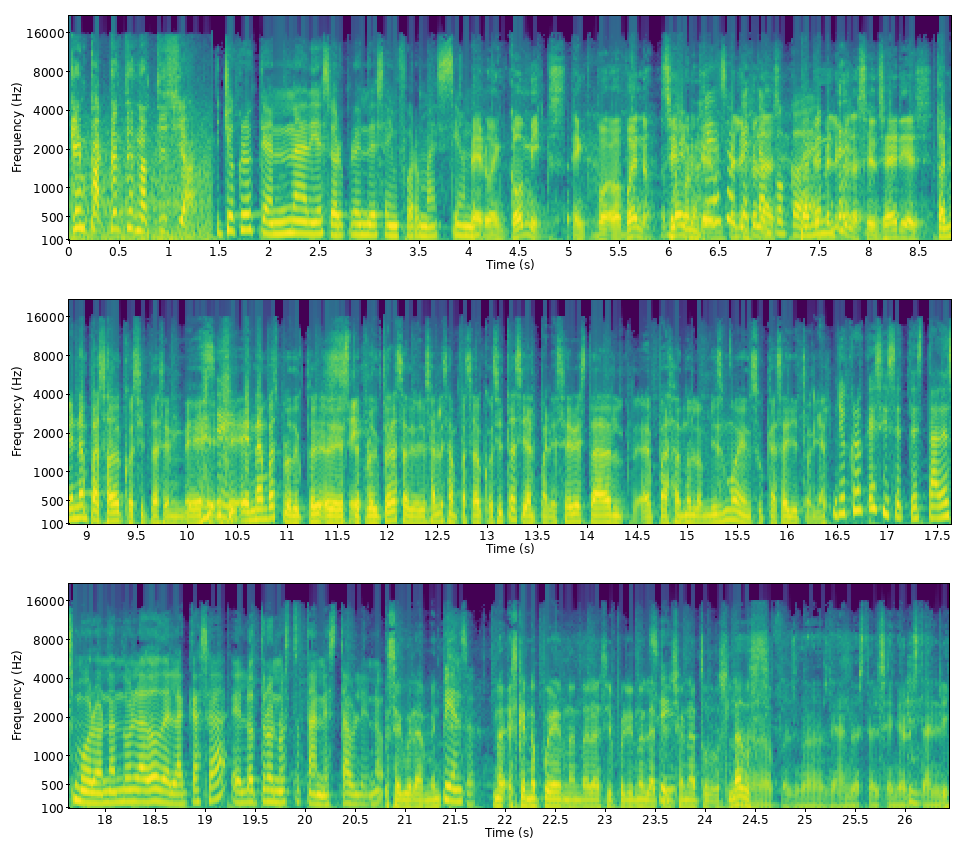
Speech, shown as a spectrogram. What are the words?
¡Qué impactante noticia! Yo creo que a nadie sorprende esa información. Pero en cómics, en- bu- bueno, sí, Bueno. porque en películas, tampoco, en ¿eh? películas y en series. También han pasado cositas en, eh, Sí. en ambas productor- este, Sí. productoras audiovisuales han pasado cositas y al parecer está eh, pasando lo mismo en su casa editorial. Yo creo que si se te está desmoronando un lado de la casa, el otro no está tan estable, ¿no? Seguramente. Pienso. No, es que no pueden andar así poniéndole Sí. atención a todos lados. No, pues no, ya no está el señor Stanley.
